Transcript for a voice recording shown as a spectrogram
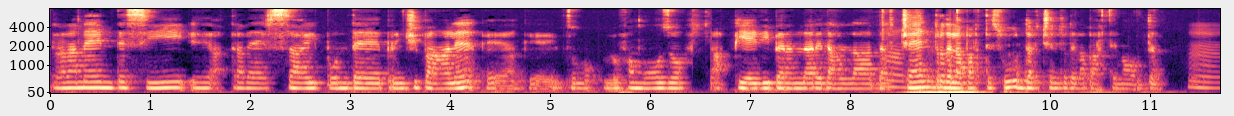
Raramente si eh, attraversa il ponte principale, che è anche insomma quello famoso, a piedi per andare dalla, dal ah, centro della parte sud al centro della parte nord. Mm.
